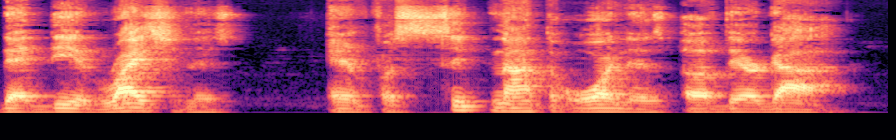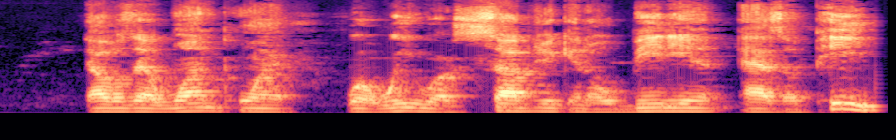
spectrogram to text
that did righteousness and forsook not the ordinance of their God. That was at one point where we were subject and obedient as a people.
